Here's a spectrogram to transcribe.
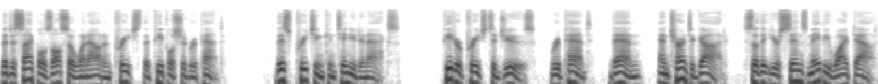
the disciples also went out and preached that people should repent. This preaching continued in Acts. Peter preached to Jews, repent, then, and turn to God, so that your sins may be wiped out,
